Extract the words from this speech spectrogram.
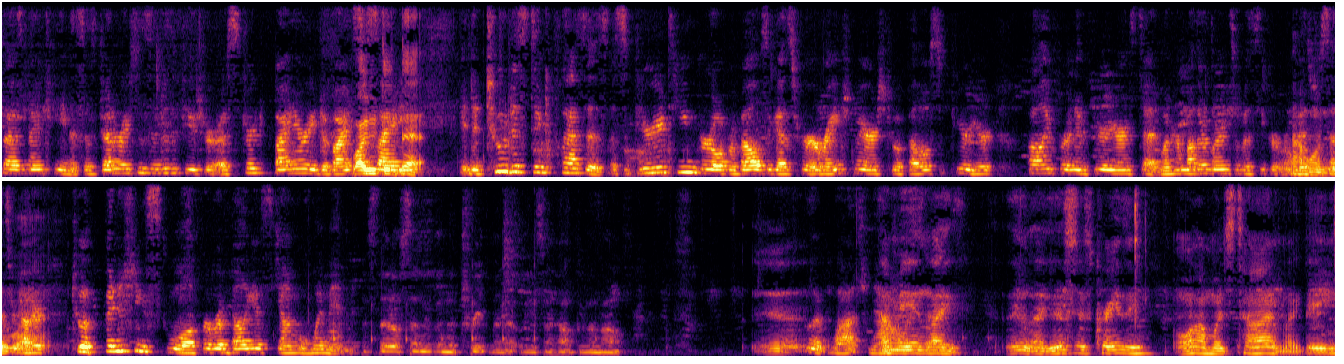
2019, it says generations into the future, a strict binary divides Why do you society think that? into two distinct classes. A superior teen girl rebels against her arranged marriage to a fellow superior, falling for an inferior instead. When her mother learns of a secret romance, she sends her daughter to a finishing school for rebellious young women. Instead of sending them to treatment at least and helping them out. Yeah. Look, watch now. I mean, like, they, like this is crazy on how much time like they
